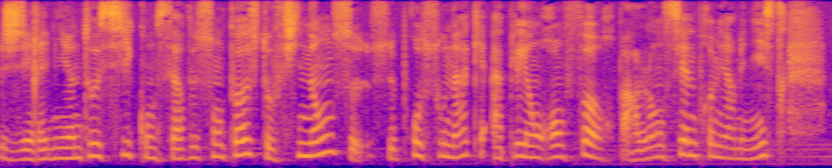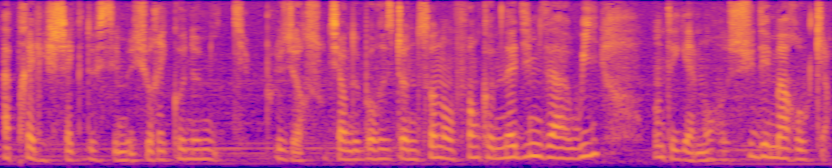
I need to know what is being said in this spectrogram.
Jérémy Hunt aussi conserve son poste aux finances, ce pro-Sunak appelé en renfort par l'ancienne première ministre après l'échec de ses mesures économiques. Plusieurs soutiens de Boris Johnson, enfin comme Nadim Zahawi, ont également reçu des Marocains.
